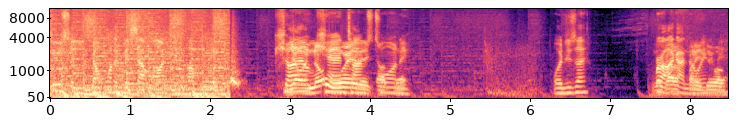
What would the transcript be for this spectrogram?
too, so you don't want to miss out on an upload. Kaioken times got 20. that. What'd you say? Bro, I got no duo. enemy.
